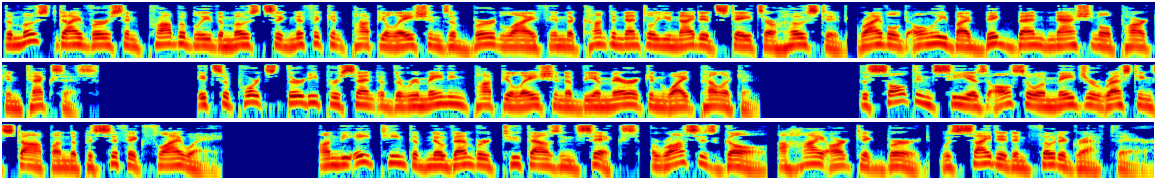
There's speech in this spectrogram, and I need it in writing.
The most diverse and probably the most significant populations of bird life in the continental United States are hosted, rivaled only by Big Bend National Park in Texas. It supports 30% of the remaining population of the American white pelican. The Salton Sea is also a major resting stop on the Pacific Flyway. On 18 November 2006, a Ross's gull, a high Arctic bird, was sighted and photographed there.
